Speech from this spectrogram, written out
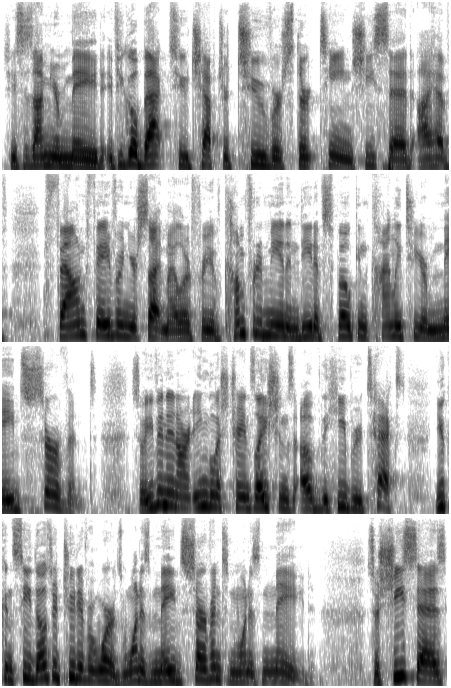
She says, I'm your maid. If you go back to chapter 2, verse 13, she said, I have found favor in your sight, my Lord, for you have comforted me and indeed have spoken kindly to your maid servant. So even in our English translations of the Hebrew text, you can see those are two different words. One is maid servant and one is maid. So she says,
